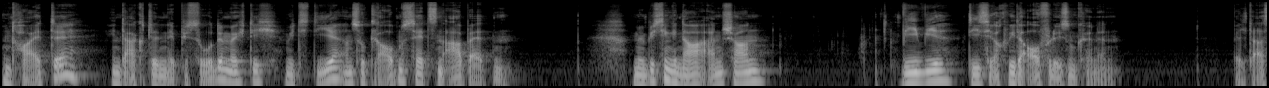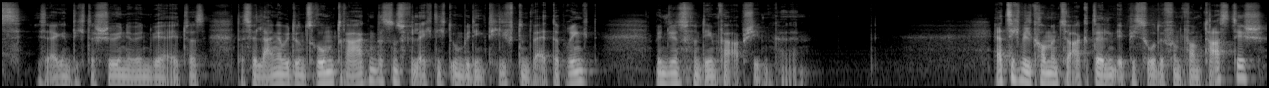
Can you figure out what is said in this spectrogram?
Und heute, in der aktuellen Episode, möchte ich mit dir an so Glaubenssätzen arbeiten. Und mir ein bisschen genauer anschauen, wie wir diese auch wieder auflösen können. Weil das ist eigentlich das Schöne, wenn wir etwas, das wir lange mit uns rumtragen, das uns vielleicht nicht unbedingt hilft und weiterbringt, wenn wir uns von dem verabschieden können. Herzlich willkommen zur aktuellen Episode von Fantastisch.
